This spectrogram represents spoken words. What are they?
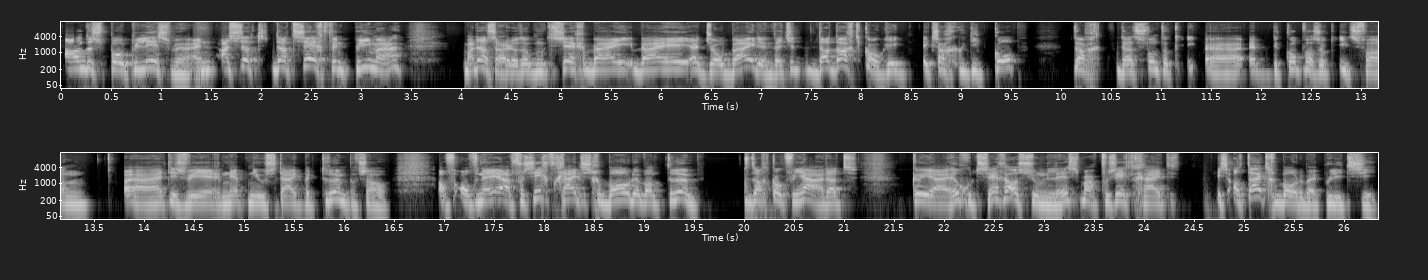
anders populisme. En als je dat, dat zegt, vind ik prima. Maar dan zou je dat ook moeten zeggen bij, bij eh, Joe Biden. Dat, je, dat dacht ik ook. Ik, ik zag die kop. Dacht, dat stond ook. eh, de kop was ook iets van. Eh, het is weer nepnieuwstijd bij Trump of zo. Of, of nee, eh, voorzichtigheid is geboden, want Trump. Toen dacht ik ook van ja, dat kun je heel goed zeggen als journalist. Maar voorzichtigheid is altijd geboden bij politici.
